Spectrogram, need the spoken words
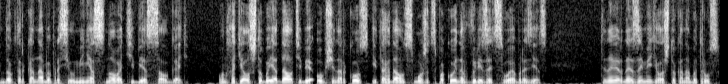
Доктор Канабе просил меня снова тебе солгать. Он хотел, чтобы я дал тебе общий наркоз, и тогда он сможет спокойно вырезать свой образец. Ты, наверное, заметила, что Канабе трус.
